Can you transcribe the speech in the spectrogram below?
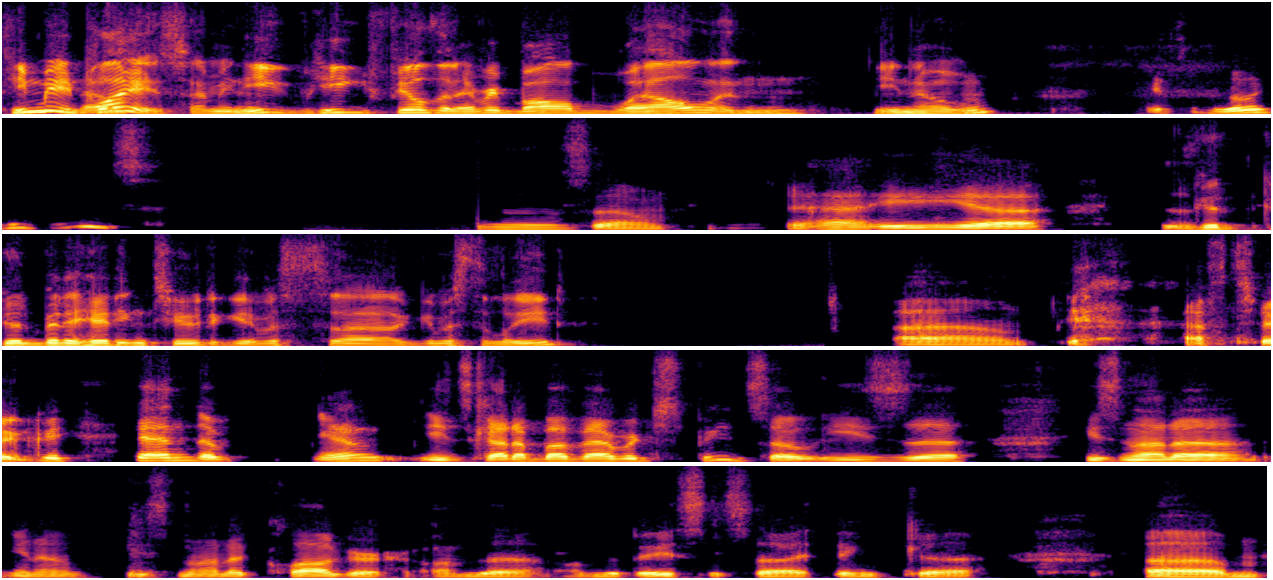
He made No. plays. I mean, he he fielded every ball well, and you know, Mhm. it's really good. Uh, So, yeah, he, uh, good good bit of hitting too to give us uh give us the lead. um, yeah, I have to agree. And, uh, you know, he's got above average speed, so he's, uh, he's not a, you know, he's not a clogger on the, on the bases. So I think, uh, um,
